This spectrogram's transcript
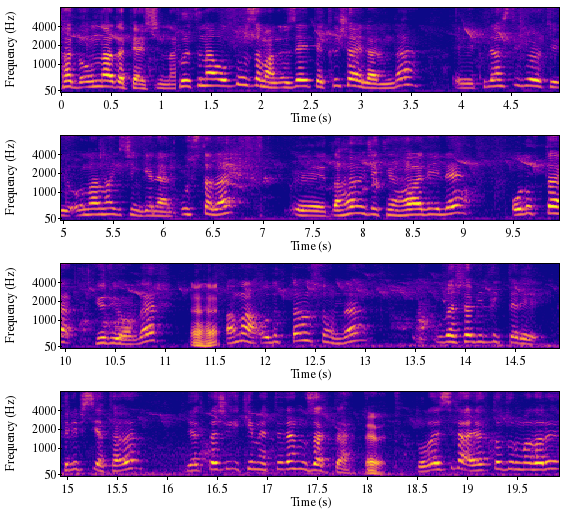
Tabii onlar da perçinler. Fırtına olduğu zaman özellikle kış aylarında e, plastik örtüyü onarmak için gelen ustalar e, daha önceki haliyle olukta yürüyorlar. Aha. Ama oluktan sonra ulaşabildikleri klips yatağı yaklaşık 2 metreden uzakta. Evet. Dolayısıyla ayakta durmaları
